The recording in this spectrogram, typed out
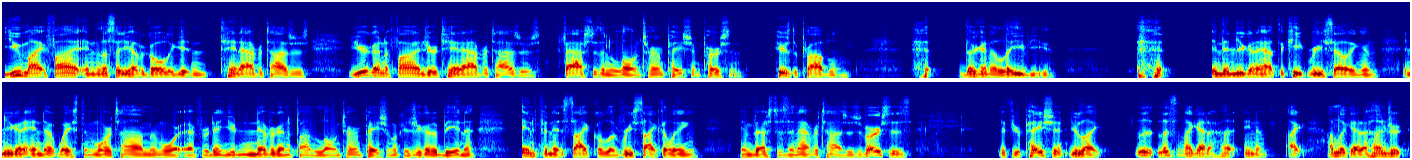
you might find, and let's say you have a goal of getting 10 advertisers, you're going to find your 10 advertisers faster than a long term patient person. Here's the problem they're going to leave you. and then you're going to have to keep reselling them, and you're going to end up wasting more time and more effort, and you're never going to find a long term patient because you're going to be in an infinite cycle of recycling investors and advertisers. Versus if you're patient, you're like, listen, I got a hundred, you know, I, I'm looking at a hundred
